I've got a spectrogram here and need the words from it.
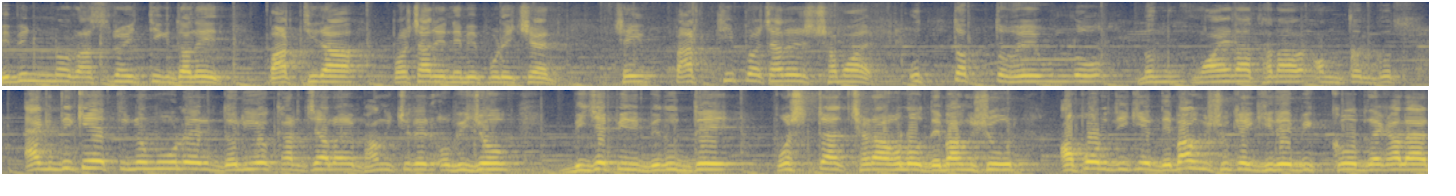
বিভিন্ন রাজনৈতিক দলের প্রার্থীরা প্রচারে নেমে পড়েছেন। সেই প্রার্থী প্রচারের সময় উত্তপ্ত হয়ে উঠল ময়না থানার অন্তর্গত। একদিকে তৃণমূলের দলীয় কার্যালয় ভাঙচুরের অভিযোগ, বিজেপির বিরুদ্ধে পোস্টার ছেড়া হলো দেবাংশুর অপরদিকে দেবাংশুকে ঘিরে বিক্ষোভ দেখালেন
